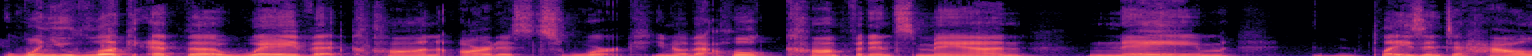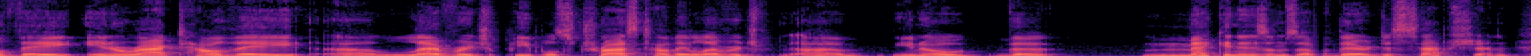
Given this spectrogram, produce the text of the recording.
when you look at the way that con artists work, you know, that whole confidence man name plays into how they interact, how they uh, leverage people's trust, how they leverage, uh, you know, the mechanisms of their deception.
